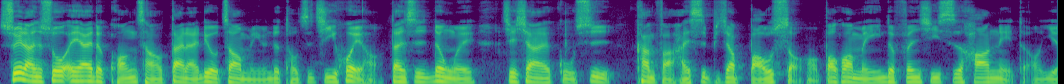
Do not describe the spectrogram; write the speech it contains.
虽然说 AI 的狂潮带来六兆美元的投资机会哈，但是认为接下来股市。看法还是比较保守哦，包括美银的分析师 Harnett 哦，也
